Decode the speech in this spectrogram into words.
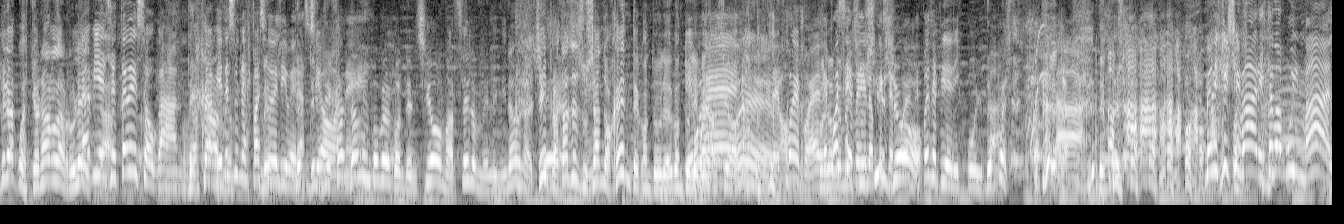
Mira a cuestionar la ruleta. Está bien, se está desahogando. está Dejame, bien, es un espacio me- de liberación. deja- dame un poco de contención, Marcelo, me eliminaron ayer. Sí, pero estás ensuciando gente con tu, con tu Y bueno, liberación. después, pues, después se ve lo que se puede. Después se pide disculpas. Después- Claro. me dejé llevar, estaba muy mal.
